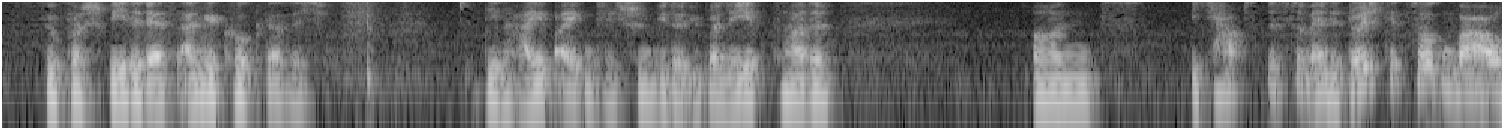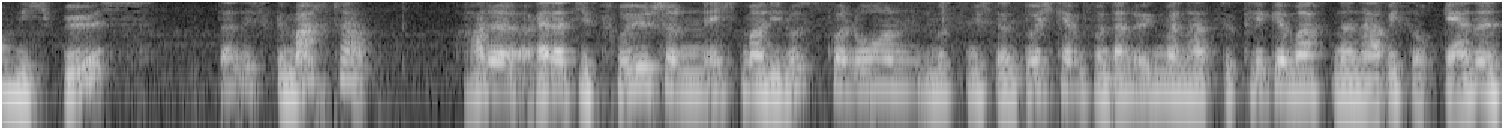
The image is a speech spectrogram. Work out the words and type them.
so verspätet erst angeguckt, dass ich den Hype eigentlich schon wieder überlebt hatte. Und ich hab's bis zum Ende durchgezogen, war auch nicht bös, dass ich's gemacht habe. Hatte relativ früh schon echt mal die Lust verloren, musste mich dann durchkämpfen und dann irgendwann hat so Klick gemacht und dann habe ich es auch gerne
